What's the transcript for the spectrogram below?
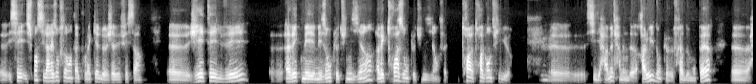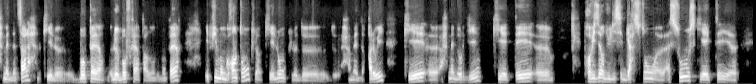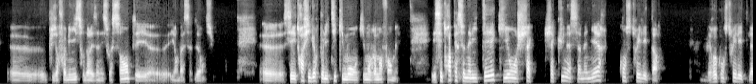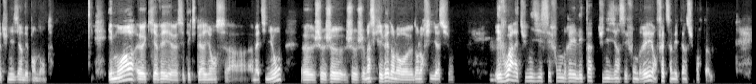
euh, et je pense que c'est la raison fondamentale pour laquelle j'avais fait ça. j'ai été élevé avec mes, mes, oncles tunisiens, avec trois oncles tunisiens en fait, trois, trois grandes figures. Mhm. Sidi Hamed, Hamed Khaloui, donc frère de mon père, Ahmed Ben Salah, qui est le beau-père, le beau-frère pardon de mon père, et puis mon grand-oncle, qui est l'oncle de, de Ahmed Khaloui, qui est euh, Ahmed Nourdine, qui était euh, proviseur du lycée de garçons euh, à Sousse, qui a été plusieurs fois ministre dans les années 60 et, ambassadeur ensuite. C'est les trois figures politiques qui m'ont qui m'ont vraiment formé. Et ces trois personnalités qui ont chacune à sa manière construit l'État et reconstruit la Tunisie indépendante. Et moi, euh, qui avais euh, cette expérience à, Matignon, euh, je, m'inscrivais dans leur, dans leur filiation. Et voir la Tunisie s'effondrer, l'État tunisien s'effondrer, en fait, ça m'était insupportable.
